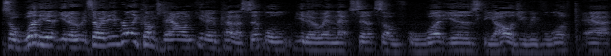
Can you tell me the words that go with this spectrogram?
so what is you know? So it, it really comes down, you know, kind of simple, you know, in that sense of what is theology. We've looked at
